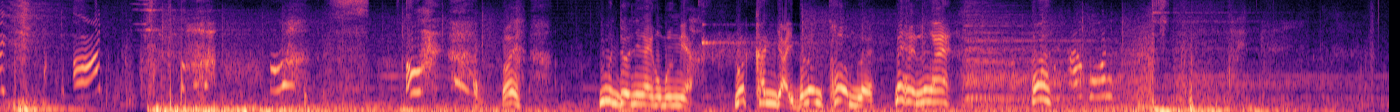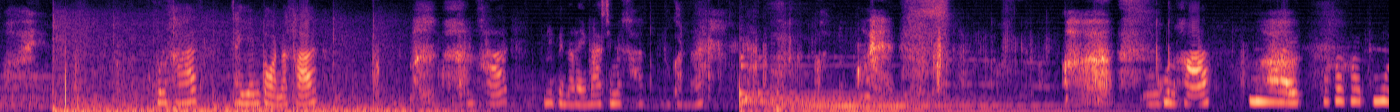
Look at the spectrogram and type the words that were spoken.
อ๊ยออสเฮ้ย นี่มันเดินยังไงของมึงเนี่ย รถคันใหญ่เบอเริ่มเทิมเลย ไม่เห็นหรือไงฮะคะคุณ คุณคะใจเย็นก่อนนะคะ คุณคะ ไม่เป็นอะไรมากใช่ไหมคะ ดูก่อนนะ คุณคะ มีอะไรก็ค่อยๆพูด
